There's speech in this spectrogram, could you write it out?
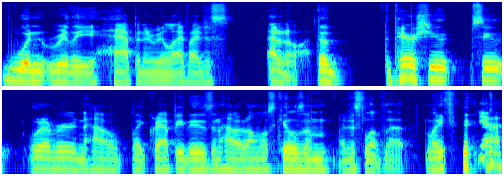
wouldn't really happen in real life. I just I don't know the the parachute suit whatever and how like crappy it is and how it almost kills him. I just love that. Like Yeah.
